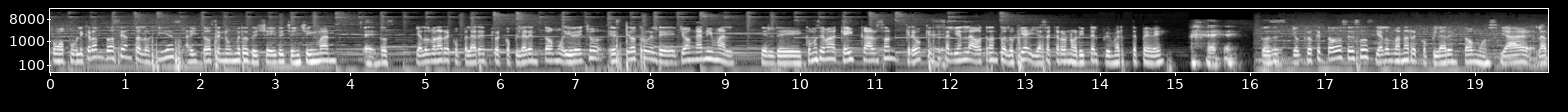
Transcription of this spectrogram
como publicaron 12 antologías, hay 12 números de Shade the Changing Man. Eh, Entonces ya los van a recopilar en, recopilar en tomo. Y de hecho, este otro, el de Young Animal, el de, ¿cómo se llama? Cave Carson, creo que ese Eh. salía en la otra antología y ya sacaron ahorita el primer TPB. Entonces yo creo que todos esos ya los van a recopilar en tomos. Ya la,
